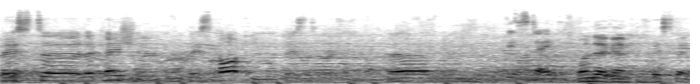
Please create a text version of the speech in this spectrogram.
best uh, location, or best parking, or best um, Best steak One day again. best steak.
